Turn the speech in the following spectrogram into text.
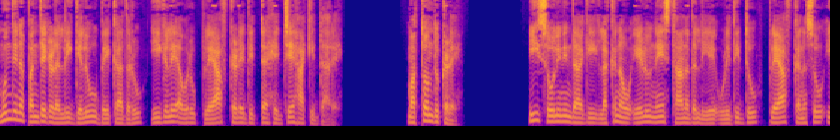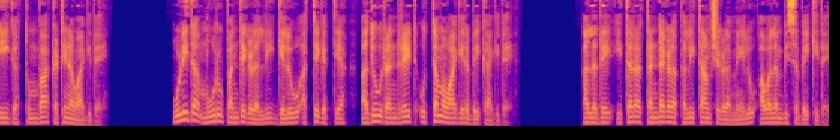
ಮುಂದಿನ ಪಂದ್ಯಗಳಲ್ಲಿ ಗೆಲುವು ಬೇಕಾದರೂ ಈಗಲೇ ಅವರು ಪ್ಲೇಆಫ್ ಕಡೆ ದಿಟ್ಟ ಹೆಜ್ಜೆ ಹಾಕಿದ್ದಾರೆ. ಮತ್ತೊಂದು ಕಡೆ. ಈ ಸೋಲಿನಿಂದಾಗಿ ಲಖನೌ ಏಳನೇ ಸ್ಥಾನದಲ್ಲಿಯೇ ಉಳಿದಿದ್ದು ಪ್ಲೇಆಫ್ ಕನಸು ಈಗ ತುಂಬಾ ಕಠಿಣವಾಗಿದೆ. ಉಳಿದ ಮೂರು ಪಂದ್ಯಗಳಲ್ಲಿ ಗೆಲುವು ಅತ್ಯಗತ್ಯ, ಅದು ರನ್ ರೇಟ್ ಉತ್ತಮವಾಗಿರಬೇಕಾಗಿದೆ. ಅಲ್ಲದೆ ಇತರ ತಂಡಗಳ ಫಲಿತಾಂಶಗಳ ಮೇಲೂ ಅವಲಂಬಿಸಬೇಕಿದೆ.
